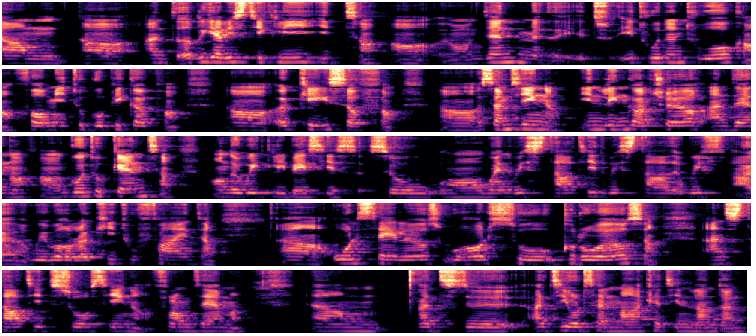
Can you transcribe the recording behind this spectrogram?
um, uh, and realistically, it uh, then it, it wouldn't work for me to go pick up a case of something in Lincolnshire and then go to Kent on a weekly basis. So when we started, we started with we were lucky to find uh, wholesalers who are also growers and started sourcing from them um, at the at the wholesale market in London.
